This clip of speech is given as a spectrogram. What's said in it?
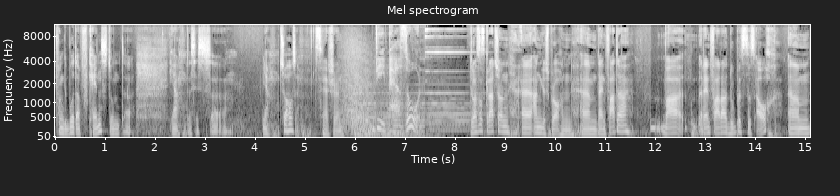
von Geburt auf kennst und äh, ja, das ist äh, ja, zu Hause. Sehr schön. die Person. Du hast es gerade schon äh, angesprochen. Ähm, dein Vater war Rennfahrer, du bist es auch. Ähm,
